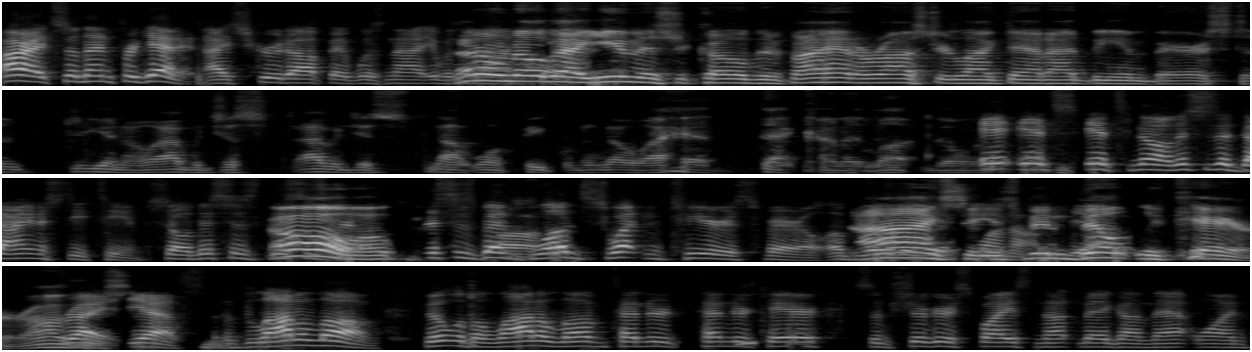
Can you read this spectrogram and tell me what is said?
All right. So then forget it. I screwed up. It was not. It was. I don't not- know about you, Mr. Cole, but if I had a roster like that, I'd be embarrassed to, you know, I would just, I would just not want people to know I had that kind of luck going. It, it's it's no. This is a dynasty team. So this is. This has been- oh, okay. This has been Uh, blood, sweat, and tears, Ferrell. of I see. one It's up. been Yeah. built with care. right. Yes, a lot of love, built with a lot of love, tender, tender care, some sugar, spice, nutmeg on that one.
